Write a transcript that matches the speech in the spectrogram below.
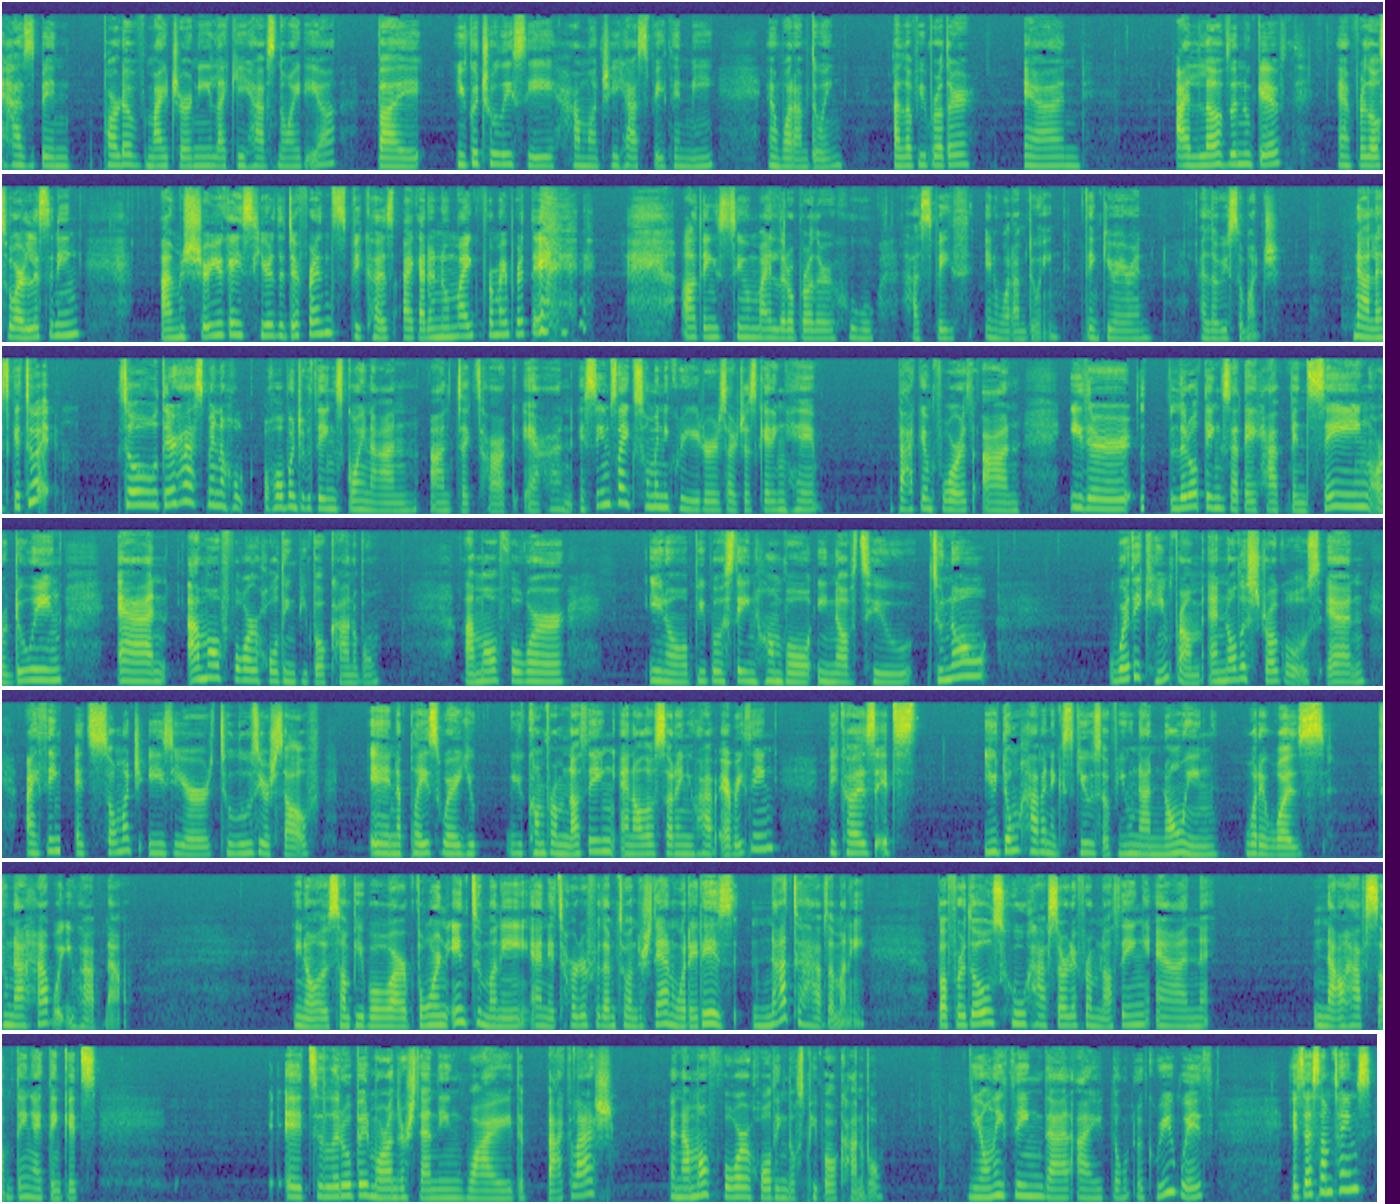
has been part of my journey like he has no idea, but you could truly see how much he has faith in me and what I'm doing. I love you, brother, and I love the new gift. And for those who are listening, I'm sure you guys hear the difference because I got a new mic for my birthday. All thanks to my little brother who has faith in what I'm doing. Thank you, Aaron. I love you so much. Now let's get to it. So there has been a whole, a whole bunch of things going on on TikTok and it seems like so many creators are just getting hit back and forth on either little things that they have been saying or doing and I'm all for holding people accountable. I'm all for you know people staying humble enough to to know where they came from and know the struggles and I think it's so much easier to lose yourself in a place where you you come from nothing and all of a sudden you have everything because it's you don't have an excuse of you not knowing what it was to not have what you have now. You know, some people are born into money and it's harder for them to understand what it is not to have the money. But for those who have started from nothing and now have something, I think it's it's a little bit more understanding why the backlash, and I'm all for holding those people accountable. The only thing that I don't agree with is that sometimes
